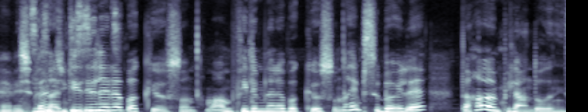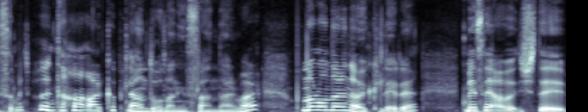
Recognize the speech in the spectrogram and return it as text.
Evet. Şimdi mesela dizilere bakıyorsun tamam mı? Filmlere bakıyorsun. Hepsi böyle daha ön planda olan insan. Böyle daha arka planda olan insanlar var. Bunlar onların öyküleri. Mesela işte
